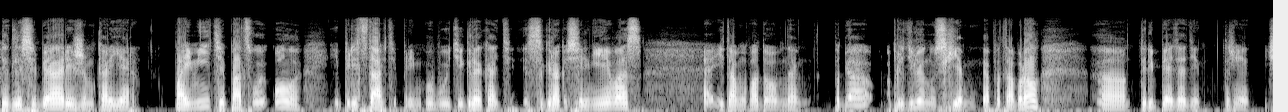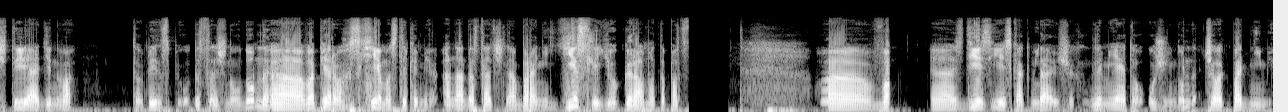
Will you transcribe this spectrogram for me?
Для себя режим карьеры. Поймите под свой оло и представьте, вы будете играть с игроком сильнее вас э, и тому подобное. Под определенную схему я подобрал э, 3-5-1, точнее 4-1-2 в принципе, достаточно удобно. А, во-первых, схема с тыками, она достаточно оборонит, если ее грамотно подставить. Э, здесь есть как минающих. Для меня это очень удобно. Человек под ними.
